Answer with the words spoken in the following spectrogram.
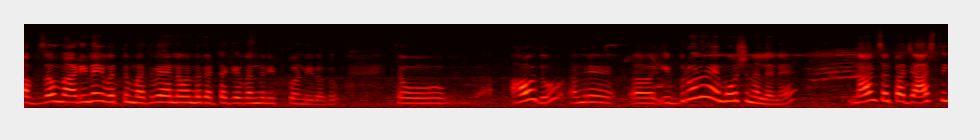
ಅಬ್ಸರ್ವ್ ಮಾಡಿನೇ ಇವತ್ತು ಮದುವೆ ಅನ್ನೋ ಒಂದು ಘಟ್ಟಕ್ಕೆ ಬಂದು ನಿಂತ್ಕೊಂಡಿರೋದು. ಸೊ ಹೌದು ಅಂದರೆ ಇಬ್ಬರೂ ಎಮೋಷನಲ್ಲೇ ನಾನು ಸ್ವಲ್ಪ ಜಾಸ್ತಿ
